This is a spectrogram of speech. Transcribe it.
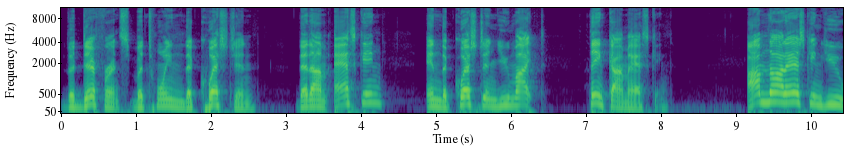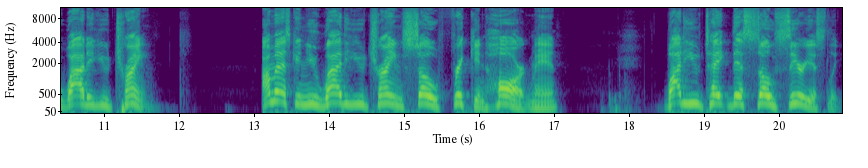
the difference between the question that I'm asking and the question you might think I'm asking. I'm not asking you why do you train? I'm asking you, why do you train so freaking hard, man? Why do you take this so seriously?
